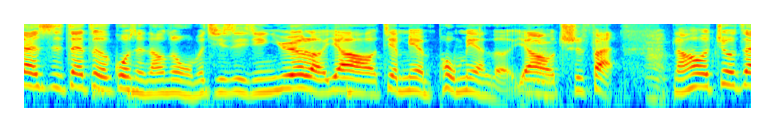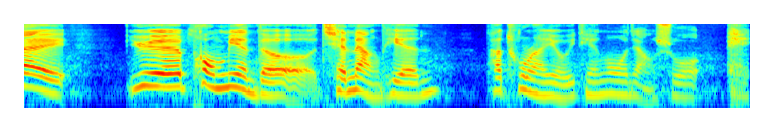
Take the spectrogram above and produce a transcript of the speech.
但是在这个过程当中，我们其实已经约了要见面碰面了，要吃饭。然后就在约碰面的前两天，他突然有一天跟我讲说：“哎，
